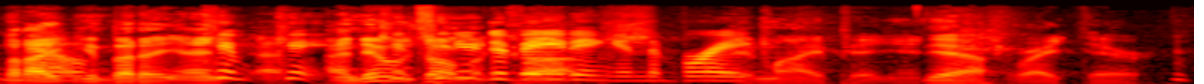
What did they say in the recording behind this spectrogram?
but you I know, but I, I, con- I con- knew it was on continue the debating Cubs, in the break. In my opinion, Yeah. it's right there.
